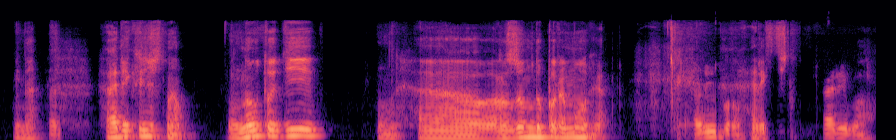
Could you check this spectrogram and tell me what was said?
Да. Гарі Крішна. Ну тоді е, разом до перемоги. Харібо, Харібо.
